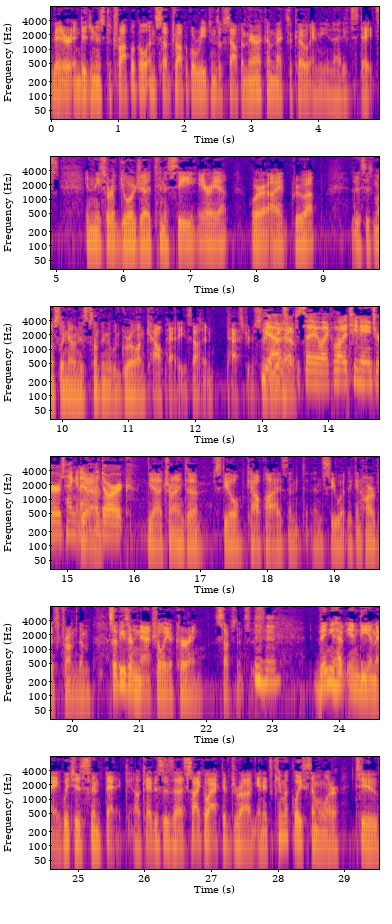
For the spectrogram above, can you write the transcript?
that are indigenous to tropical and subtropical regions of South America, Mexico, and the United States. In the sort of Georgia, Tennessee area where I grew up, this is mostly known as something that would grow on cow patties out in pastures. So yeah, I was about to say, like a lot of teenagers hanging yeah, out in the dark. Yeah, trying to steal cow pies and, and see what they can harvest from them. So these are naturally occurring substances. Mm-hmm. Then you have MDMA, which is synthetic. Okay, this is a psychoactive drug, and it's chemically similar to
